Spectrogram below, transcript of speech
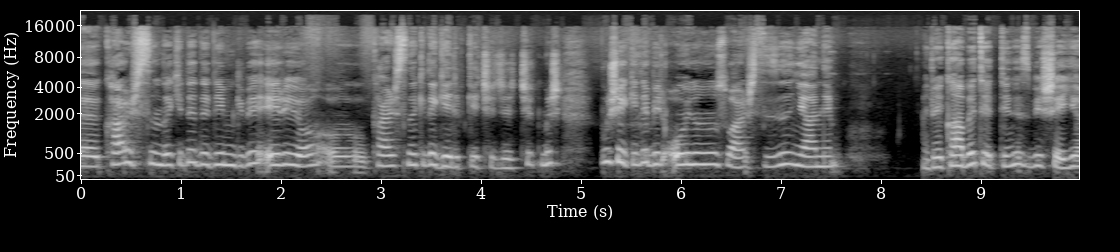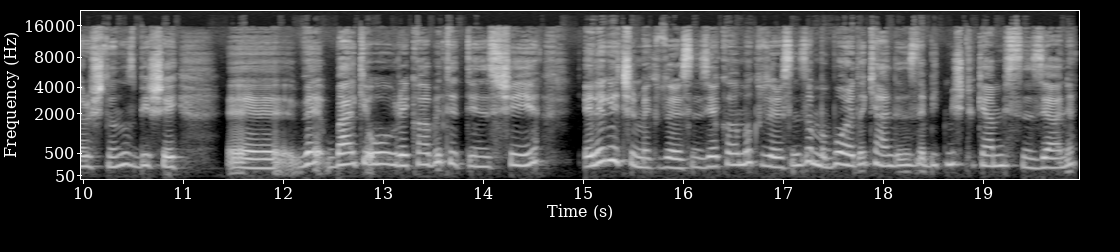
e, karşısındaki de dediğim gibi eriyor. O, karşısındaki de gelip geçici çıkmış. Bu şekilde bir oyununuz var sizin. Yani rekabet ettiğiniz bir şey, yarıştığınız bir şey e, ve belki o rekabet ettiğiniz şeyi ele geçirmek üzeresiniz, yakalamak üzeresiniz ama bu arada kendinizde bitmiş, tükenmişsiniz yani.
